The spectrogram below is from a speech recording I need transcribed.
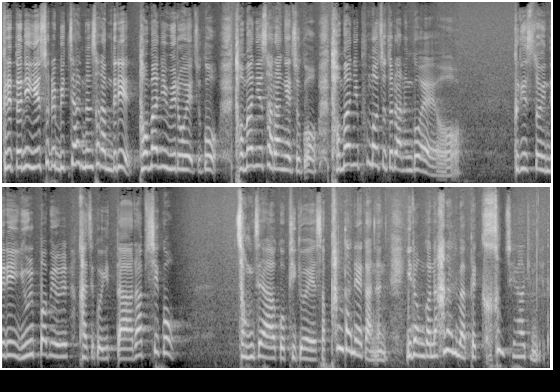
그랬더니 예수를 믿지 않는 사람들이 더 많이 위로해주고 더 많이 사랑해주고 더 많이 품어주더라는 거예요. 그리스도인들이 율법을 가지고 있다랍시고 정죄하고 비교해서 판단해가는 이런 거는 하나님 앞에 큰 죄악입니다.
